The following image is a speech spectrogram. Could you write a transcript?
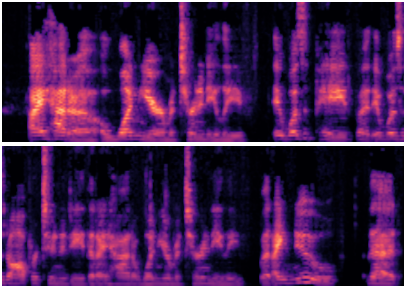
I had a, a one year maternity leave. It wasn't paid, but it was an opportunity that I had a one year maternity leave. But I knew that,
